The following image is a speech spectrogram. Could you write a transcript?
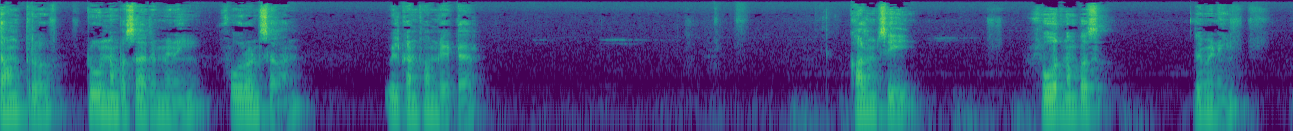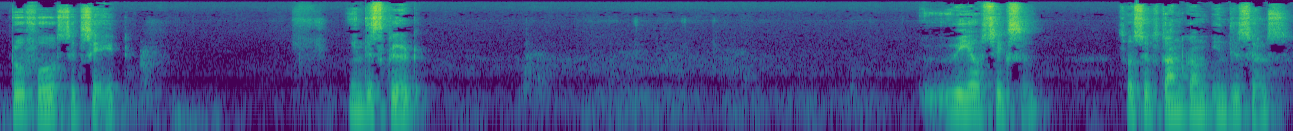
row two numbers are remaining 4 and 7 we'll confirm later. Column C four numbers remaining 2 4 6 8 in this grid we have 6 so 6 can't come in these cells.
